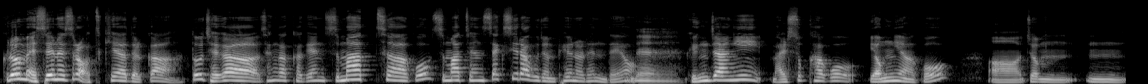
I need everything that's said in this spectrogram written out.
그럼 SNS를 어떻게 해야 될까? 또 제가 생각하기엔 스마트하고 smart and sexy라고 좀 표현을 했는데요. 네. 굉장히 말쑥하고 영리하고 어좀 음,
